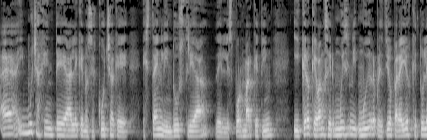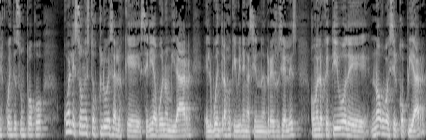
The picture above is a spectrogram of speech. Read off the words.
Eh, hay mucha gente, Ale, que nos escucha que está en la industria del sport marketing y creo que van a ser muy, muy repetitivo para ellos que tú les cuentes un poco ¿Cuáles son estos clubes a los que sería bueno mirar el buen trabajo que vienen haciendo en redes sociales con el objetivo de, no voy a decir copiar,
